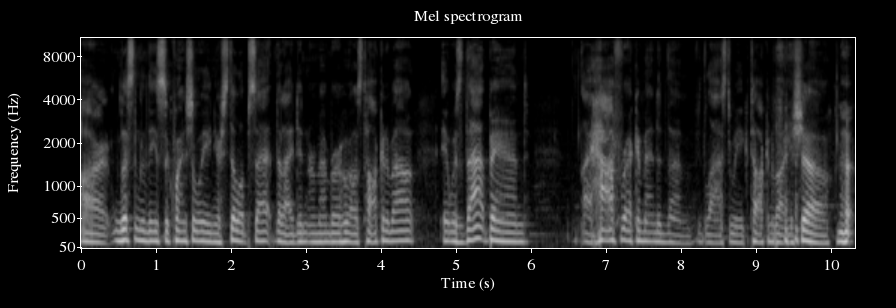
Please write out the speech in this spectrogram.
are listening to these sequentially and you're still upset that I didn't remember who I was talking about, it was that band. I half recommended them last week talking about your show.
